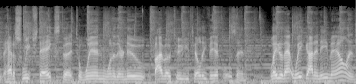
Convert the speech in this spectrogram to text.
They had a sweepstakes to, to win one of their new 502 utility vehicles. And later that week got an email and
